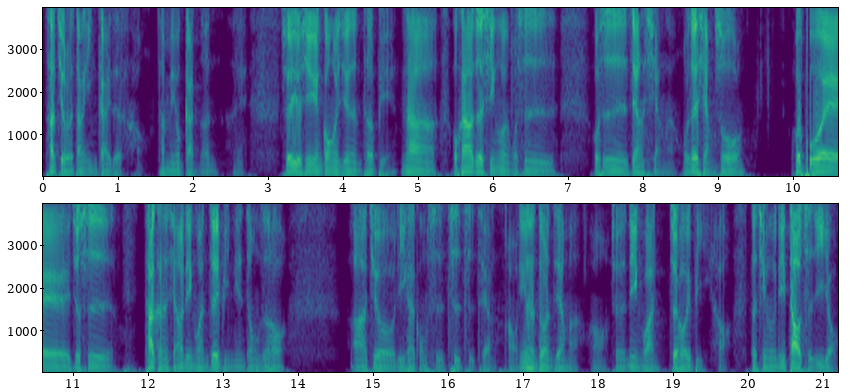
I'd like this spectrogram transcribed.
他久了当应该的，好，他没有感恩，哎，所以有些员工也觉得很特别。那我看到这个新闻，我是我是这样想的，我在想说。会不会就是他可能想要领完这笔年终之后啊，就离开公司辞职这样？好，因为很多人这样嘛，哦，就是领完最后一笔，好，的请问你到此一游，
